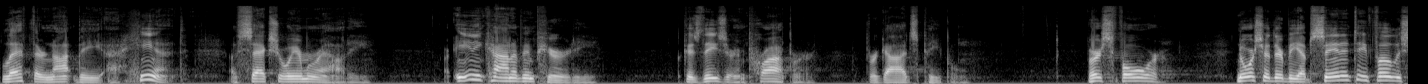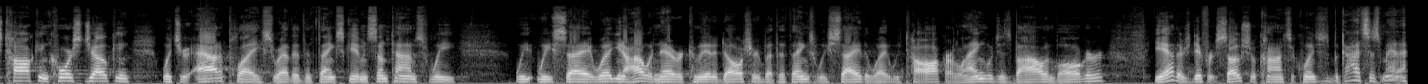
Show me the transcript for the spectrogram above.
let there not be a hint of sexual immorality or any kind of impurity, because these are improper for God's people. Verse 4 Nor should there be obscenity, foolish talking, coarse joking, which are out of place rather than thanksgiving. Sometimes we, we, we say, well, you know, I would never commit adultery, but the things we say, the way we talk, our language is vile and vulgar. Yeah, there's different social consequences, but God says, man,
